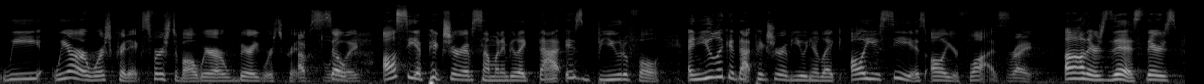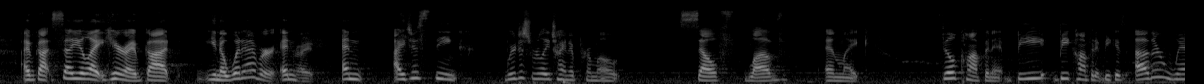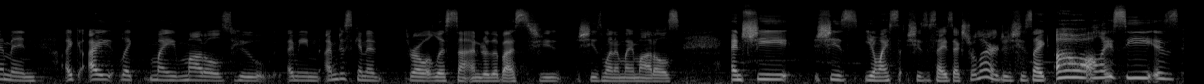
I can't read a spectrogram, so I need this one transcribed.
We we are our worst critics. First of all, we're our very worst critics. Absolutely. So I'll see a picture of someone and be like, "That is beautiful," and you look at that picture of you and you're like, all you see is all your flaws Right. oh there's this there's i've got cellulite here i've got you know whatever and Right. and i just think we're just really trying to promote self love and like feel confident be be confident because other women like i like my models who i mean i'm just gonna throw alyssa under the bus. She she's one of my models. And she she's you know my, she's a size extra large. And she's like oh all i see is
